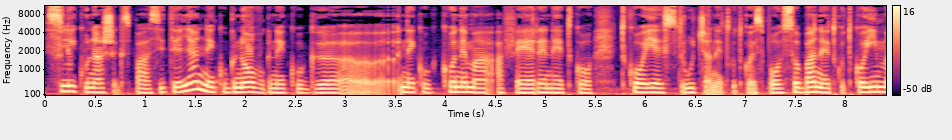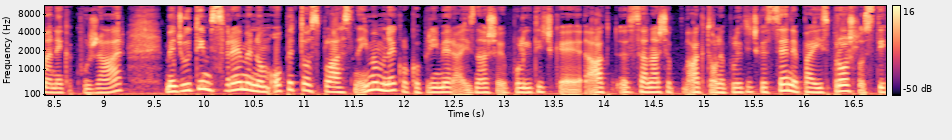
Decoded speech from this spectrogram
sliku našeg spasitelja, nekog novog, nekog, e, nekog ko nema afere, netko tko je stručan, netko tko je sposoban, netko tko ima nekakvu žar. Međutim, s vremenom opet to splasne. Imamo nekoliko primjera iz naše političke, sa naše aktualne političke scene, pa i iz prošlosti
